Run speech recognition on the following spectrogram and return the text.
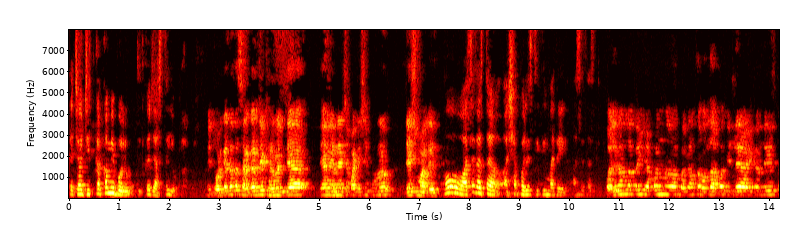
त्याच्यावर जितकं कमी बोलू तितकं जास्त योग्य थोडक्यात आता सरकार जे ठरवेल त्या त्या निर्णयाच्या पाठीशी पूर्ण देश मागेल. हो असंच असतं. अशा परिस्थितीमध्ये असंच असतं. पहलगामला काही आपण अं, पहलगामचा बदला आपण तिथल्या एकंदरीत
